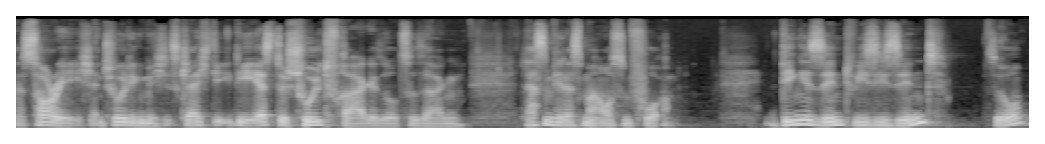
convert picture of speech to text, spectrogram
sorry, ich entschuldige mich, ist gleich die, die erste Schuldfrage sozusagen. Lassen wir das mal außen vor. Dinge sind, wie sie sind, so.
